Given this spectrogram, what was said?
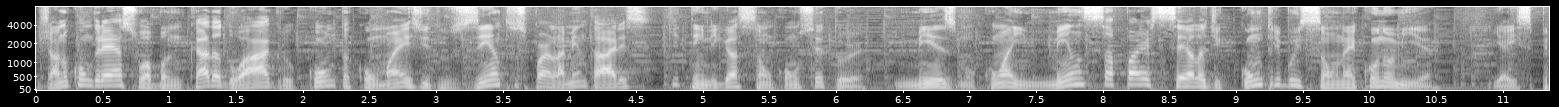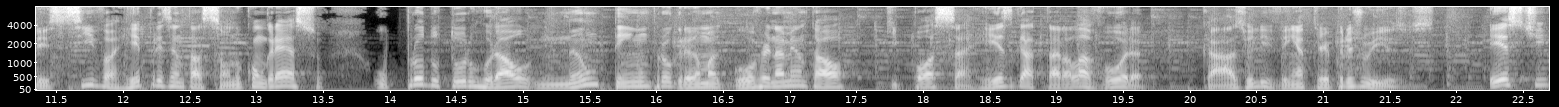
Já no Congresso, a bancada do agro conta com mais de 200 parlamentares que têm ligação com o setor, mesmo com a imensa parcela de contribuição na economia e a expressiva representação no Congresso, o produtor rural não tem um programa governamental que possa resgatar a lavoura caso ele venha a ter prejuízos. Este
